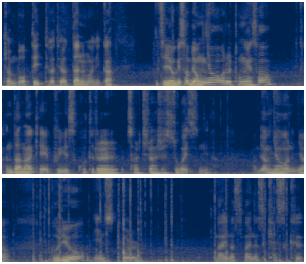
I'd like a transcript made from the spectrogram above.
전부 업데이트가 되었다는 거니까 이제 여기서 명령어를 통해서 간단하게 VS Code를 설치를 하실 수가 있습니다. 명령어는요. brew install minus minus cask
